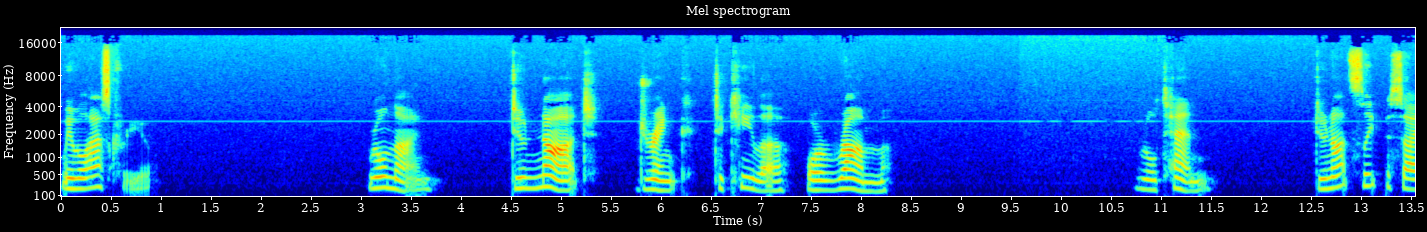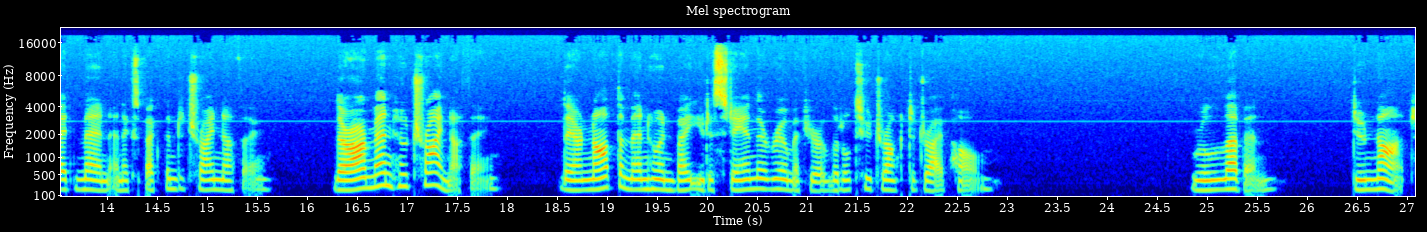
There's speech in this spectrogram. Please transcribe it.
we will ask for you. Rule 9 Do not drink tequila or rum. Rule 10 Do not sleep beside men and expect them to try nothing. There are men who try nothing. They are not the men who invite you to stay in their room if you're a little too drunk to drive home. Rule 11 Do not,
